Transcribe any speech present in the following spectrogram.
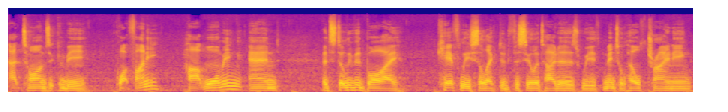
At times it can be quite funny, heartwarming, and it's delivered by carefully selected facilitators with mental health training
